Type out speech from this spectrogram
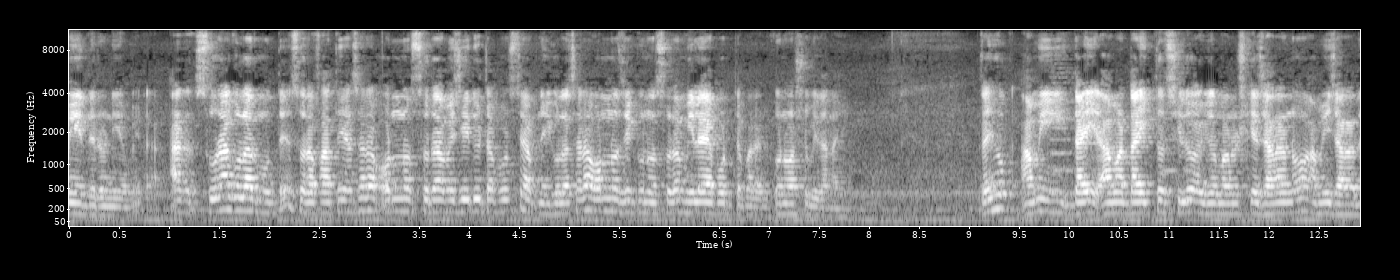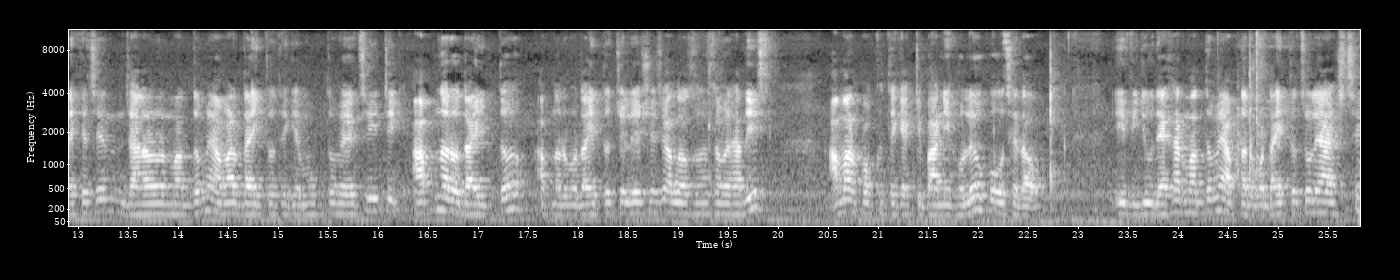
মেয়েদেরও নিয়ম এটা। আর সুরাগুলার মধ্যে, সুরা ফাতিহা ছাড়া অন্য সুরা আমি যে দুইটা পড়ছি, আপনি এগুলা ছাড়া অন্য যে কোনো সুরা মিলাইয়া পড়তে পারেন, কোনো অসুবিধা নাই। যাই হোক আমি দায়ী, আমার দায়িত্ব ছিল একজন মানুষকে জানানো, আমি যারা দেখেছেন জানানোর মাধ্যমে আমার দায়িত্ব থেকে মুক্ত হয়েছি। ঠিক আপনারও দায়িত্ব, আপনার উপর দায়িত্ব চলে এসেছে, আল্লাহ হাদিস, আমার পক্ষ থেকে একটি বাণী হলেও পৌঁছে দাও। এই ভিডিও দেখার মাধ্যমে আপনার উপর দায়িত্ব চলে আসছে।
